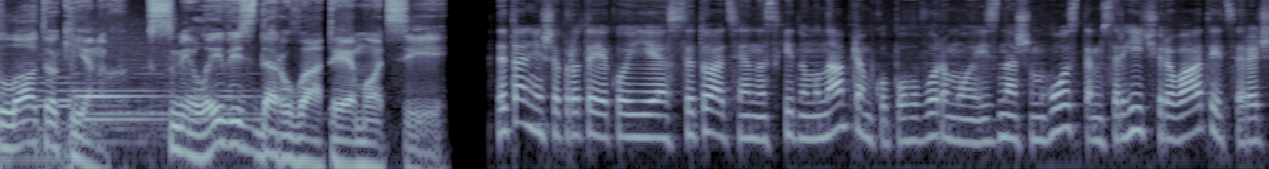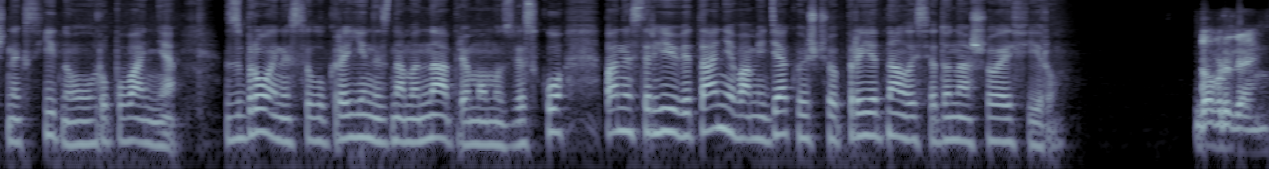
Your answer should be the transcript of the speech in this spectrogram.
Лото Кінг. Сміливість дарувати емоції. Детальніше про те, якою є ситуація на східному напрямку, поговоримо із нашим гостем Сергій Череватий, це речник східного угрупування збройних сил України з нами на прямому зв'язку. Пане Сергію, вітання вам і дякую, що приєдналися до нашого ефіру. Добрий день.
